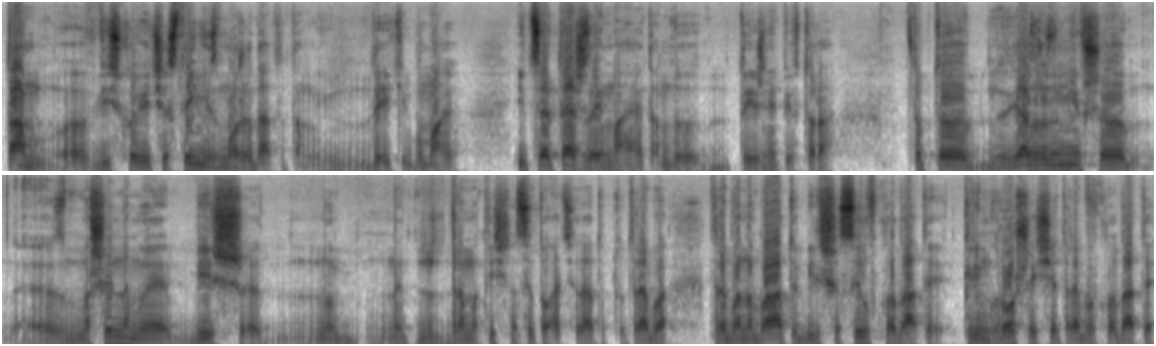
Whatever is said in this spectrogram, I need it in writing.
там е, в військовій частині зможе дати там деякі бумаги. І це теж займає там до тижня-півтора. Тобто я зрозумів, що е, з машинами більш е, ну, драматична ситуація. Да? Тобто треба, треба набагато більше сил вкладати. Крім грошей, ще треба вкладати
